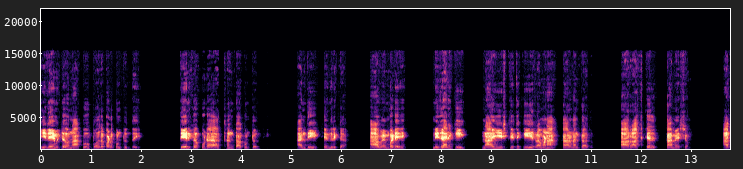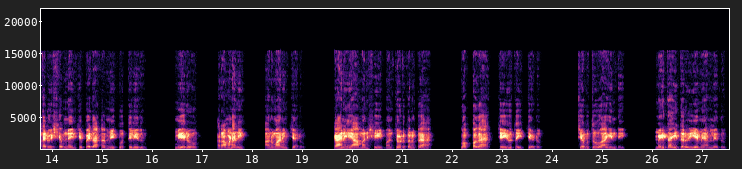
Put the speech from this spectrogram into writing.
ఇదేమిటో నాకు బోధపడుకుంటుంది. దేనికో కూడా అర్థం కాకుంటుంది అంది చంద్రిక. ఆ వెంబడే నిజానికి నా ఈ స్థితికి రమణ కారణం కాదు. ఆ రాస్కెల్ కామేశం. అతడి విషయం నేను చెప్పేదాకా మీకు తెలీదు. మీరు రమణని అనుమానించారు. కానీ ఆ మనిషి మంచోడు కనుక గొప్పగా చేయూత ఇచ్చాడు. చెబుతూ ఆగింది. మిగతా ఇద్దరు ఏమీ అనలేదు.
